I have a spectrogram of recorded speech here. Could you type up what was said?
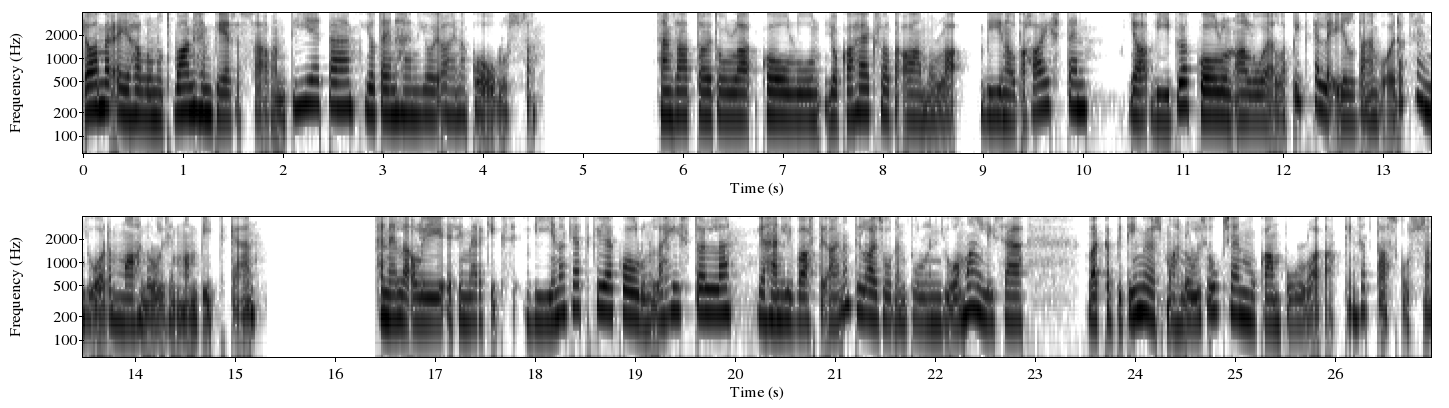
Dahmer ei halunnut vanhempiensa saavan tietää, joten hän joi aina koulussa. Hän saattoi tulla kouluun jo kahdeksalta aamulla viinalta haisten ja viipyä koulun alueella pitkälle iltaan voidakseen juoda mahdollisimman pitkään. Hänellä oli esimerkiksi viinakätköjä koulun lähistöllä ja hän livahti aina tilaisuuden tullen juomaan lisää, vaikka piti myös mahdollisuuksien mukaan pulloa takkinsa taskussa.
